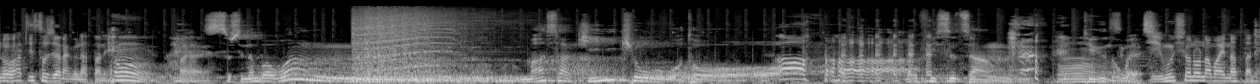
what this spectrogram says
の、アーティストじゃなくなったね。うん。はいはい。そして Number One、政樹京本。あ オフィス残っていうのこれ。事務所の名前になったね。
